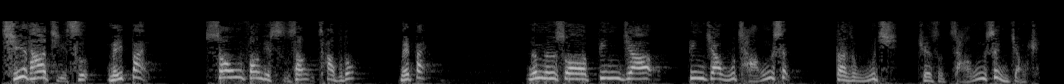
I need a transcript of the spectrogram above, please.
其他几次没败。双方的死伤差不多，没败。人们说兵家兵家无常胜，但是吴起却是常胜将军。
